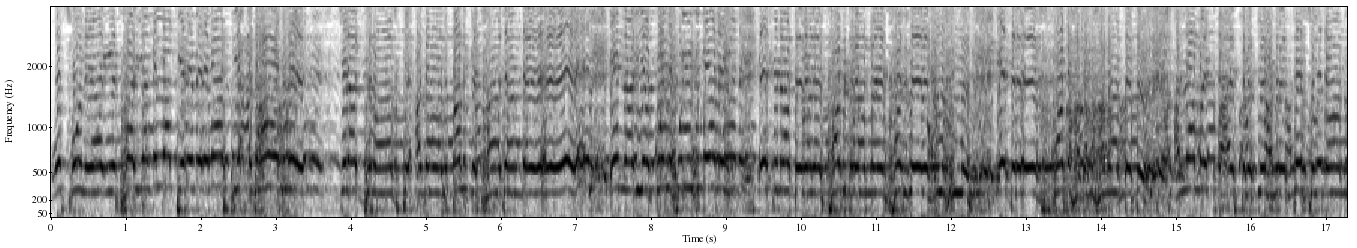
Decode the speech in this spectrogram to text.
وہ سونے یہ ساری گلا تیرے میرے واسطے عذاب نے جڑا دماغ پہ عذاب بن کے چھا جاندے انہاں دی کوئی حقیقت نہیں اے جناب والا سب ڈرامے سب بے خوفی اے تیرے سب حکم حماقت اللہ میں اقبال توجہ حضرت سلطان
